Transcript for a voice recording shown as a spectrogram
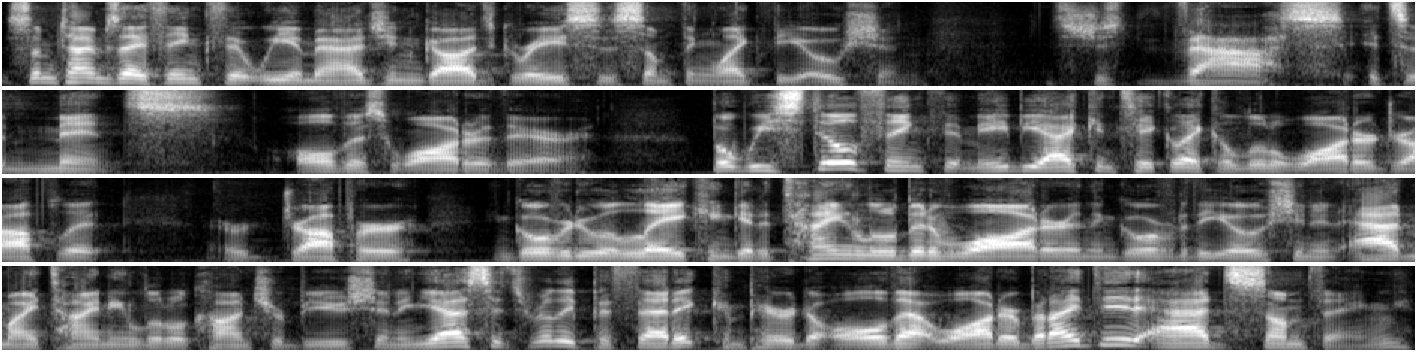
Sometimes I think that we imagine God's grace as something like the ocean. It's just vast, it's immense, all this water there. But we still think that maybe I can take like a little water droplet or dropper and go over to a lake and get a tiny little bit of water and then go over to the ocean and add my tiny little contribution. And yes, it's really pathetic compared to all that water, but I did add something.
